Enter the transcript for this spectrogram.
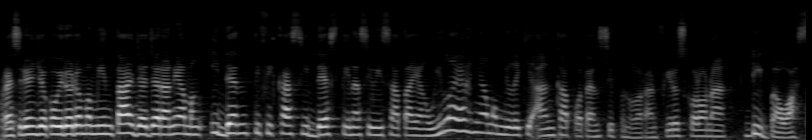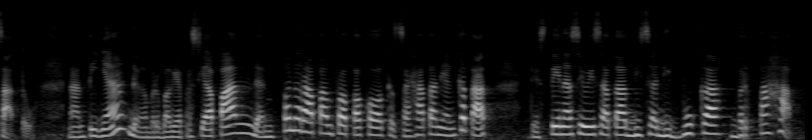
Presiden Joko Widodo meminta jajarannya mengidentifikasi destinasi wisata yang wilayahnya memiliki angka potensi penularan virus corona di bawah satu. Nantinya dengan berbagai persiapan dan penerapan protokol kesehatan yang ketat, destinasi wisata bisa dibuka bertahap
